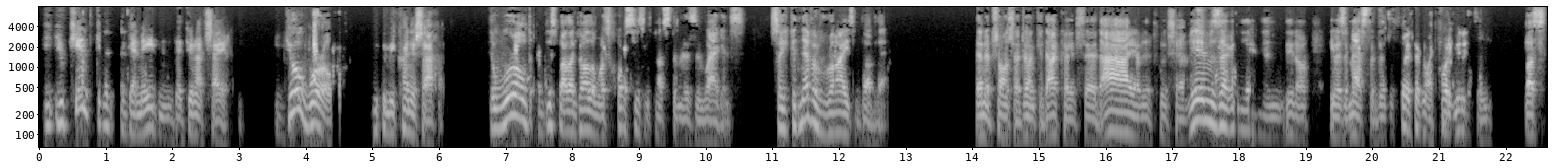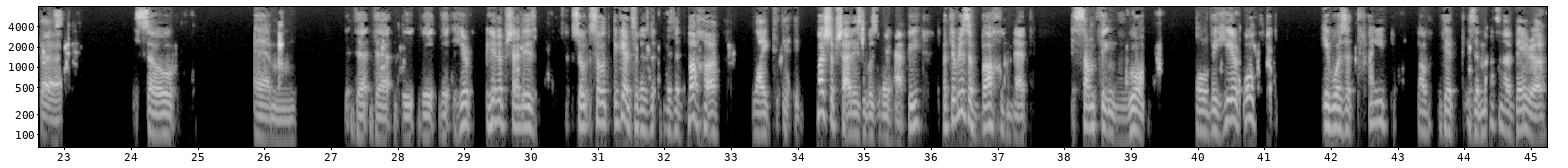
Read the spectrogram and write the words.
You can't get a Gan Eden that you're not shaykh. Your world, you can be kind of. The world of this Balagala was horses and customers and wagons. So you could never rise above that. Then Abshon Shadron Kedaka said, I have the Chushavim, and you know, he was a master. The story took him like 40 minutes and plus the, so, um, the, the, the, the here, here the pshat is, so, so again, so there's a, there's a bacha, like, Pasha pshat is he was very happy, but there is a bacha that is something wrong. Over here also, it was a type of there is a Matan Avera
